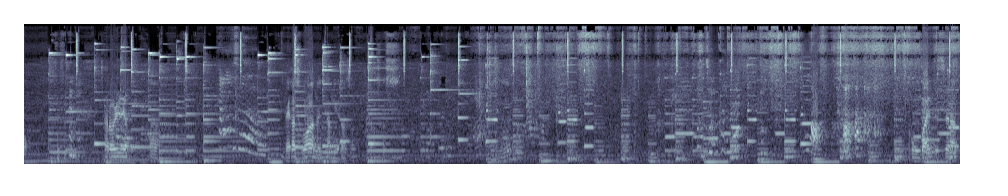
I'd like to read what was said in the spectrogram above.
어? 잘 어울려. 내가 좋아하는 향이라서 그냥 샀어 이거 뿌릴게. 음. 엄청 큰데? 우와! 공부할 때 쓰라고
